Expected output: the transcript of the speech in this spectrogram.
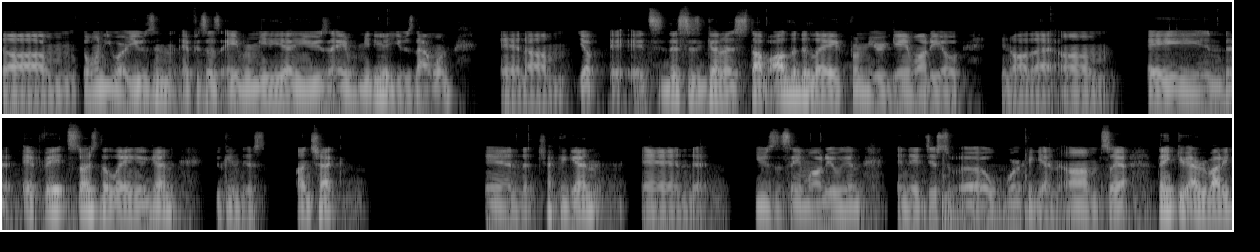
the um, the one you are using. If it says AverMedia and you're using AverMedia, use that one and um yep it, it's this is gonna stop all the delay from your game audio and all that um and if it starts delaying again you can just uncheck and check again and use the same audio again and it just uh, work again um so yeah thank you everybody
